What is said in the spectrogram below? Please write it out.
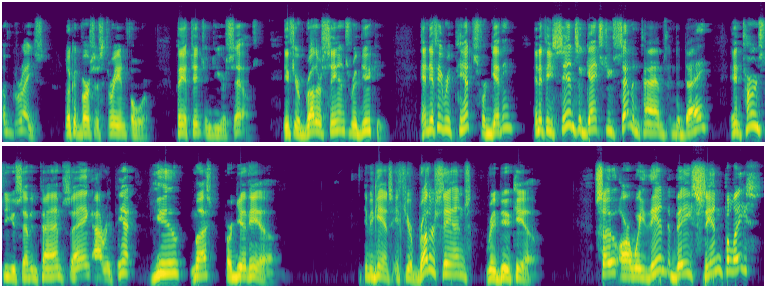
of grace. Look at verses 3 and 4. Pay attention to yourselves. If your brother sins, rebuke him. And if he repents, forgive him. And if he sins against you seven times in the day and turns to you seven times, saying, I repent, you must forgive him. He begins, If your brother sins, rebuke him. So are we then to be sin police?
